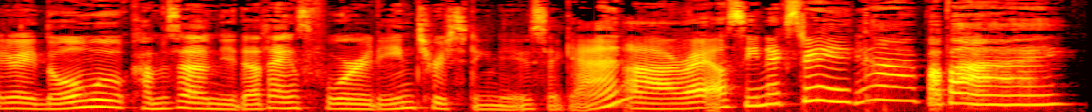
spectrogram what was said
Anyway, 너무 감사합니다. Thanks for the interesting news again. All right, I'll see you next week. Yeah, bye bye.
